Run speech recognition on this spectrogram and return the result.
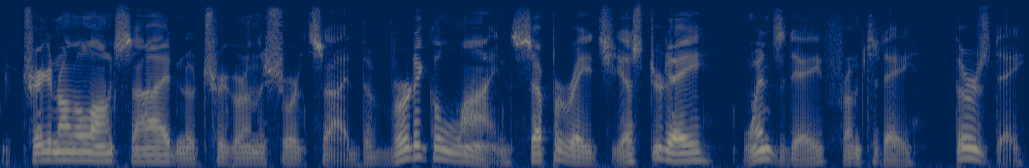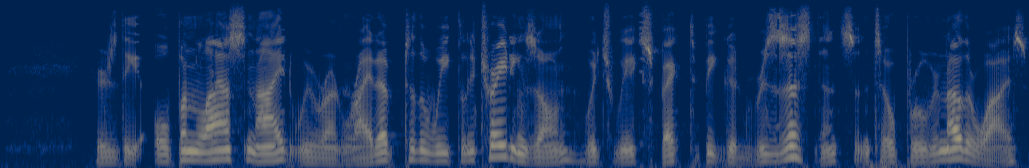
we've triggered on the long side, no trigger on the short side. The vertical line separates yesterday, Wednesday, from today, Thursday. Here's the open last night. We run right up to the weekly trading zone, which we expect to be good resistance until proven otherwise.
